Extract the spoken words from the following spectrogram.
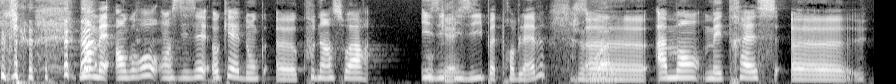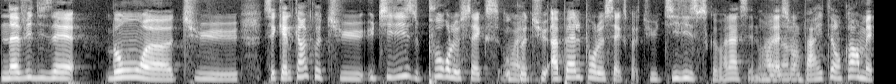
non mais en gros on se disait ok donc euh, coup d'un soir. Easy peasy, pas de problème. Je vois. Euh, amant, maîtresse, euh, Navi disait bon, euh, tu, c'est quelqu'un que tu utilises pour le sexe ou Ouais. que tu appelles pour le sexe, pas que tu utilises parce que voilà, c'est une Ouais, relation non, non. de parité encore, mais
